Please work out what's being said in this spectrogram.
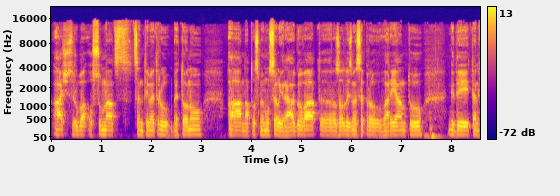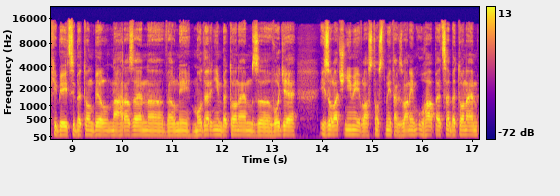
až zhruba 18 cm betonu a na to jsme museli reagovat. Rozhodli jsme se pro variantu, kdy ten chybějící beton byl nahrazen velmi moderním betonem z vodě, izolačními vlastnostmi, takzvaným UHPC betonem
